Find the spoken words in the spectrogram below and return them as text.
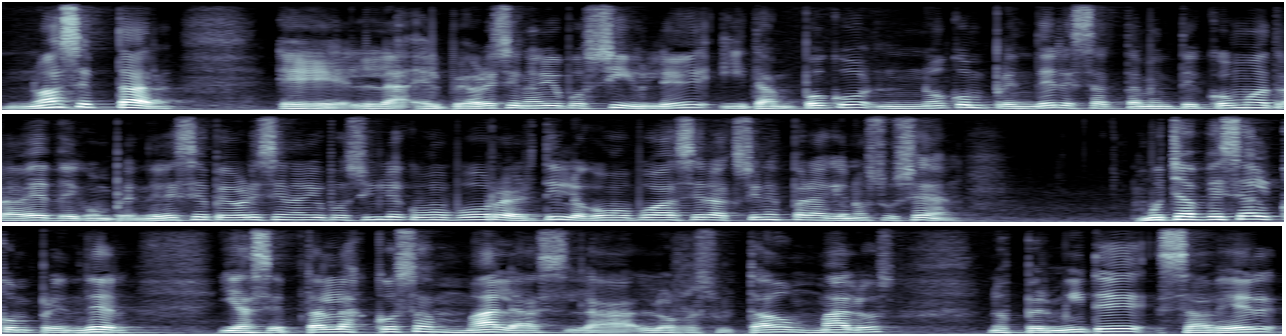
No aceptar eh, el peor escenario posible y tampoco no comprender exactamente cómo a través de comprender ese peor escenario posible, cómo puedo revertirlo, cómo puedo hacer acciones para que no sucedan. Muchas veces al comprender y aceptar las cosas malas, los resultados malos, nos permite saber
